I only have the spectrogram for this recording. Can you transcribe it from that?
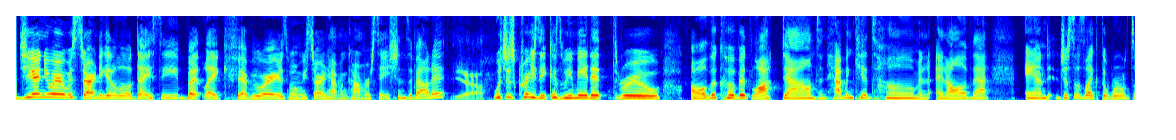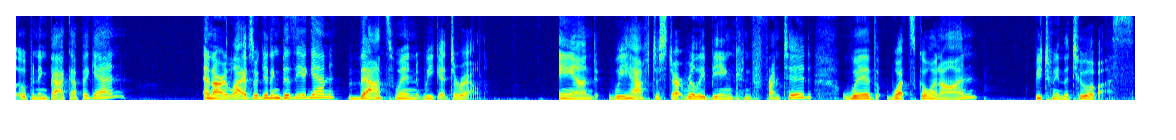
january was starting to get a little dicey but like february is when we started having conversations about it Yeah. which is crazy because we made it through all the covid lockdowns and having kids home and, and all of that and just as like the world's opening back up again and our lives are getting busy again that's when we get derailed and we have to start really being confronted with what's going on between the two of us.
